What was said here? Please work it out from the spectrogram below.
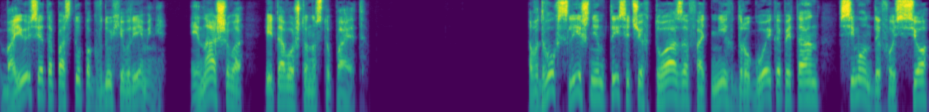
Боюсь, это поступок в духе времени. И нашего, и того, что наступает. В двух с лишним тысячах туазов от них другой капитан, Симон де Фоссё,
